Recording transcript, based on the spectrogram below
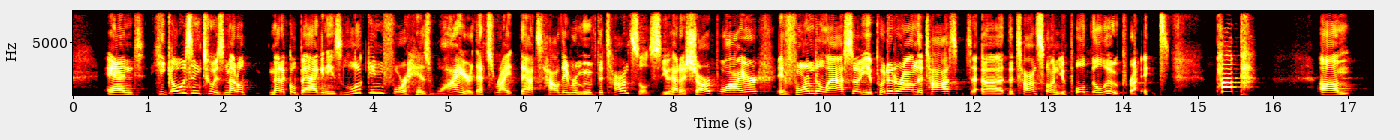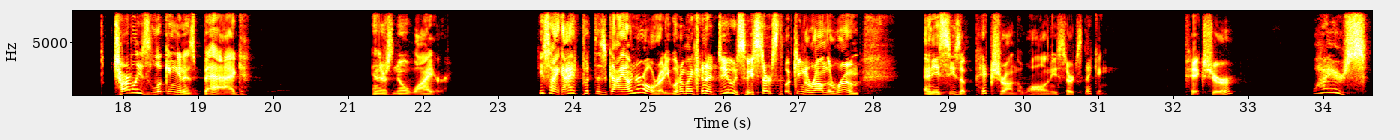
and he goes into his metal medical bag and he's looking for his wire. That's right, that's how they removed the tonsils. You had a sharp wire, it formed a lasso, you put it around the, tos, uh, the tonsil and you pulled the loop, right? Pop! Um, Charlie's looking in his bag and there's no wire. He's like, I put this guy under already. What am I going to do? So he starts looking around the room and he sees a picture on the wall and he starts thinking, picture wires.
